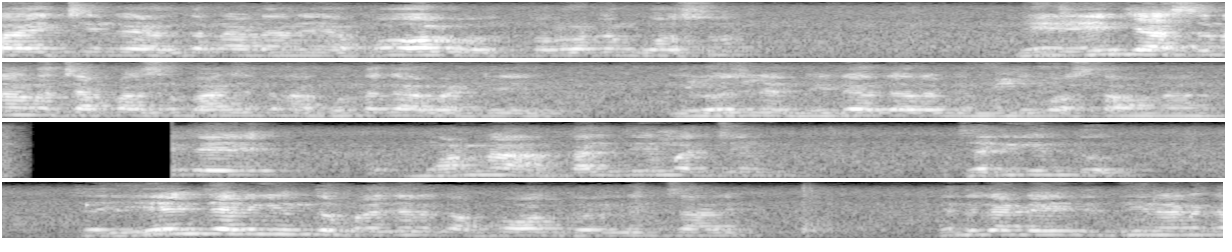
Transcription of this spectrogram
రాయిచ్చింది వెళ్తున్నాడు అనే అపోహలు తొలగటం కోసం నేనేం చేస్తున్నానో చెప్పాల్సిన బాధ్యత నాకు ఉంది కాబట్టి ఈరోజు నేను మీడియా ద్వారా మీ ముందుకు వస్తూ ఉన్నాను. అయితే మొన్న కల్తీ మద్యం జరిగిందో ఏం జరిగిందో ప్రజలకు అపోహలు తొలగించాలి. ఎందుకంటే ఇది దీని వెనక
